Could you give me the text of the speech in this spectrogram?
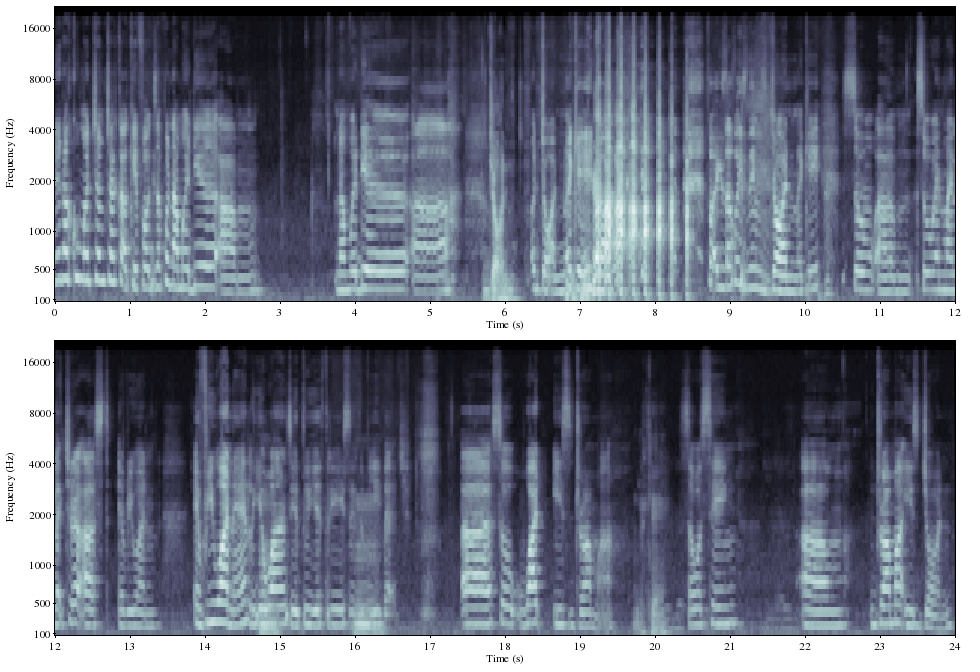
Then aku macam cakap, okay, for example nama dia um nama dia uh, John. Oh, John. Okay, John. For example, his name is John. Okay, so um, so when my lecturer asked everyone, everyone, eh, year ones, year two, year threes, and the BA batch, uh, so what is drama? Okay. So I was saying, um, drama is John.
